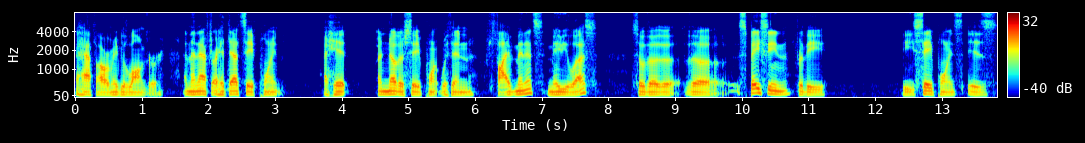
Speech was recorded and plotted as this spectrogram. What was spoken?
a half hour, maybe longer. And then after I hit that save point, I hit another save point within five minutes, maybe less. So the the spacing for the the save points is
